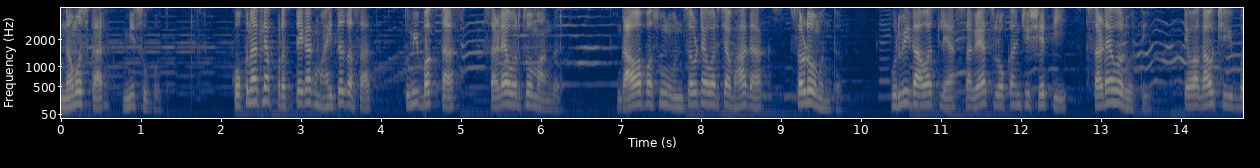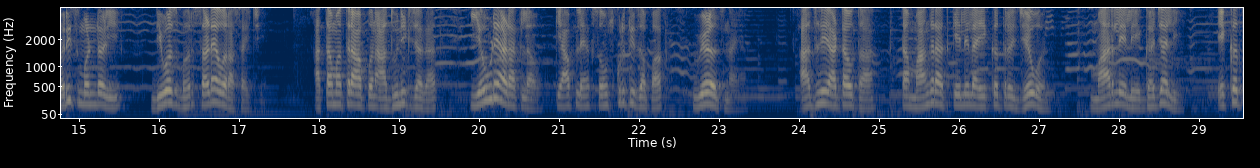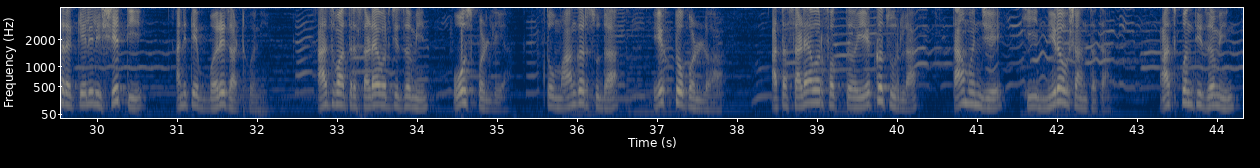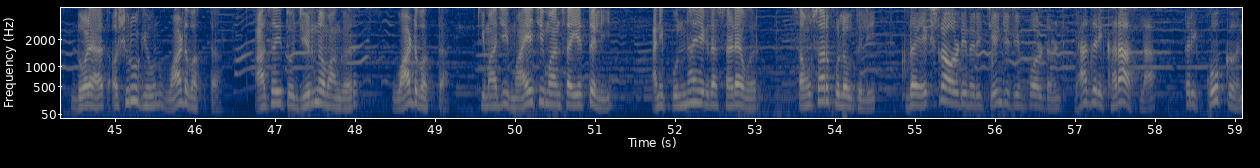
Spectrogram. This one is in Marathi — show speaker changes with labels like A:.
A: नमस्कार मी सुबोध. कोकणातल्या प्रत्येकाक माहीतच असात तुम्ही बघतास सड्यावरचो मांगर. गावापासून उंचवट्यावरच्या भागाक सडो म्हणतात. पूर्वी गावातल्या सगळ्याच लोकांची शेती सड्यावर होती. तेव्हा गावची बरीच मंडळी दिवसभर सड्यावर असायची. आता मात्र आपण आधुनिक जगात एवढे अडकलाव की आपल्या संस्कृती जपाक वेळच नाही. आजही आठवता त्या मांगरात केलेला एकत्र जेवण मारलेले गजाली एकत्र केलेली शेती आणि ते बरेच आठवणी. आज मात्र सड्यावरची जमीन ओस पडली आहे. तो मांगर सुद्धा एकटो पडलो हा. आता सड्यावर फक्त एकच उरला ता म्हणजे ही नीरव शांतता. आज पण ती जमीन डोळ्यात अश्रू घेऊन वाट बघता. आजही तो जीर्ण मांगर वाट बघता की माझी मायेची माणसा येतली आणि पुन्हा एकदा सड्यावर संसार फुलवतली. The extraordinary change is important ह्या जरी खरा असला तरी कोकण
